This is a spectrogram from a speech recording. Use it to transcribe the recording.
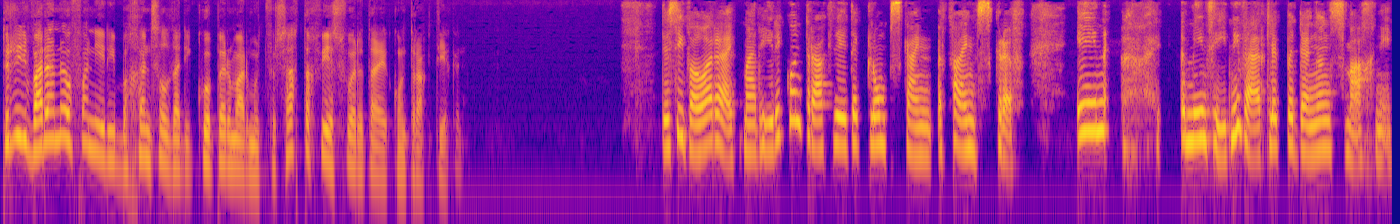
Drie wat dan nou van hierdie beginsel dat die koper maar moet versigtig wees voordat hy 'n kontrak teken? Dis die waarheid, maar hierdie kontrak het 'n klomp skyn 'n fyn skrif. En 'n mens het nie werklik bedingings mag nie.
